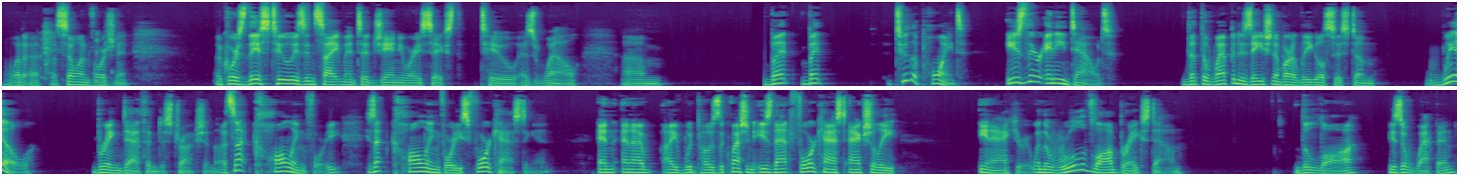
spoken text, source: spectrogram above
What a, so unfortunate. Of course, this too is incitement to January 6th too as well. Um, but but to the point, is there any doubt that the weaponization of our legal system will bring death and destruction? Though it's not calling for it. He's not calling for it. He's forecasting it. And and I I would pose the question: Is that forecast actually inaccurate? When the rule of law breaks down, the law is a weapon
